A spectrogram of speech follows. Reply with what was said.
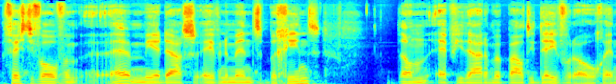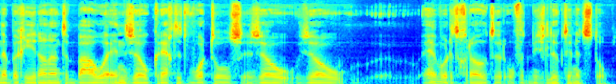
festival of een eh, hè, meerdaags evenement begint, dan heb je daar een bepaald idee voor ogen. En daar begin je dan aan te bouwen. En zo krijgt het wortels en zo, zo eh, hè, wordt het groter of het mislukt en het stopt.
